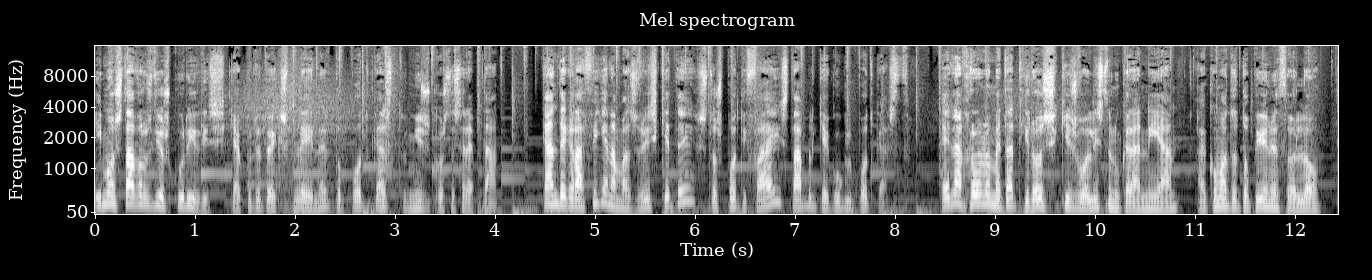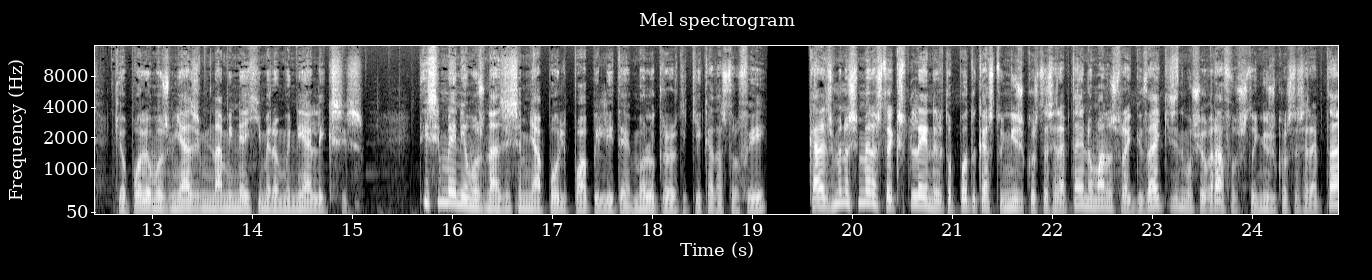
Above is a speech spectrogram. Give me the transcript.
Είμαι ο Σταύρος Διοσκουρίδης και ακούτε το Explainer, το podcast του News 24 Κάντε γραφή για να μας βρίσκετε στο Spotify, Stable και Google Podcast. Ένα χρόνο μετά τη ρώσικη εισβολή στην Ουκρανία, ακόμα το τοπίο είναι θολό και ο πόλεμος μοιάζει να μην έχει ημερομηνία λήξης. Τι σημαίνει όμως να ζει σε μια πόλη που απειλείται με ολοκληρωτική καταστροφή, Καλεσμένο σήμερα στο Explainer, το podcast του News 24 είναι ο Μάνος Φραγκιουδάκης, δημοσιογράφος στο News 24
